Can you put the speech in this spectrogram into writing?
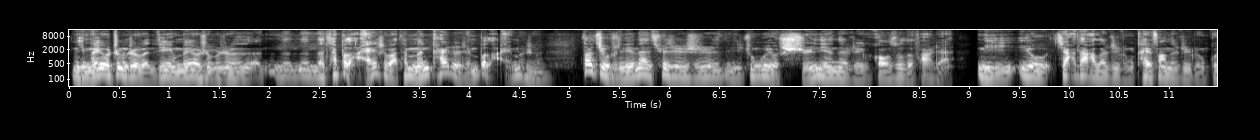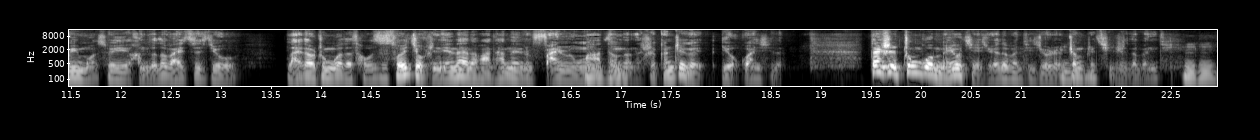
你没有政治稳定，没有什么什么，那那那他不来是吧？他门开着人不来嘛，是吧？到九十年代，确确实实你中国有十年的这个高速的发展，你又加大了这种开放的这种规模，所以很多的外资就来到中国的投资。所以九十年代的话，它那种繁荣啊等等的，是跟这个有关系的。但是中国没有解决的问题就是政治体制的问题。嗯嗯，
